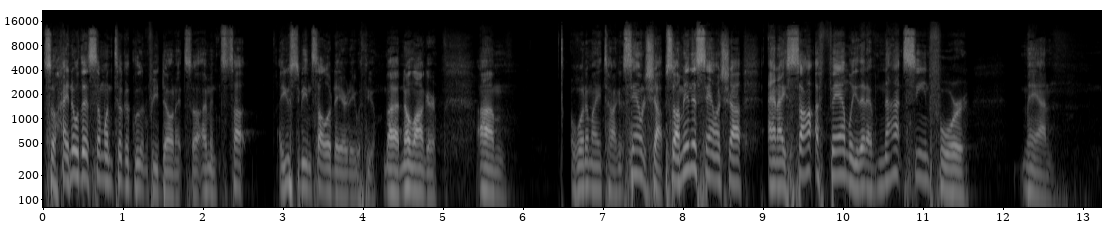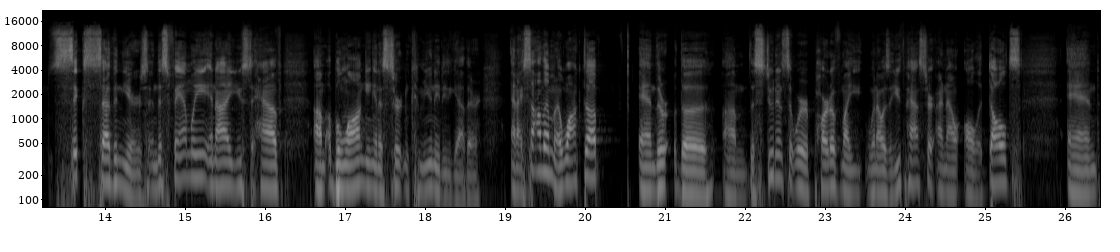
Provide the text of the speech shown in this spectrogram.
so I know that someone took a gluten free donut, so I'm in. So- I used to be in solidarity with you, uh, no longer. Um, what am I talking? Sandwich shop. So I'm in this sandwich shop, and I saw a family that I've not seen for, man, six, seven years. And this family and I used to have um, a belonging in a certain community together. And I saw them, and I walked up, and the, um, the students that were part of my, when I was a youth pastor, are now all adults. And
